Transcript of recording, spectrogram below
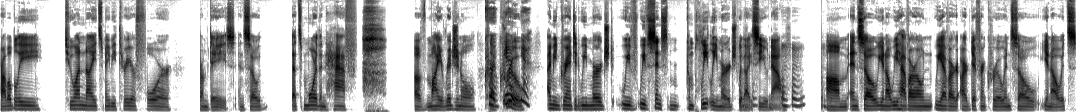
probably two on nights, maybe three or four from days. And so that's more than half of my original Crew. like, crew. Yeah. yeah. I mean, granted, we merged. We've we've since completely merged with Mhm. ICU now. Mhm. Um, and so you know we have our own we have our our different crew, and so you know it's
